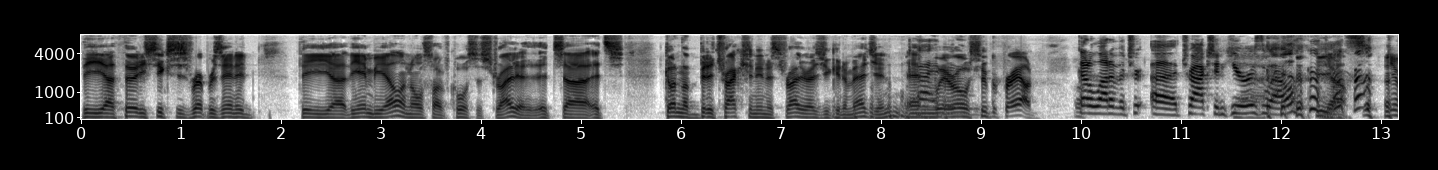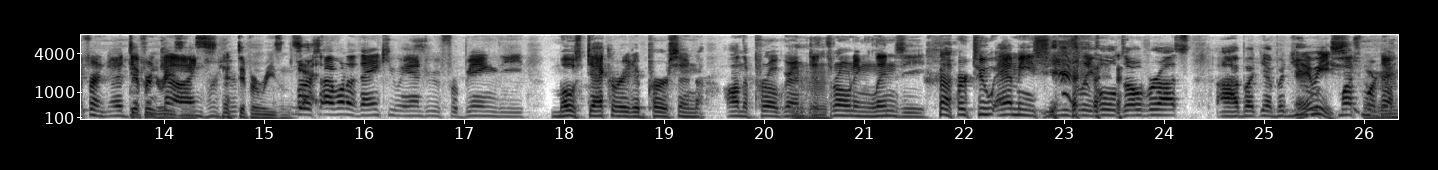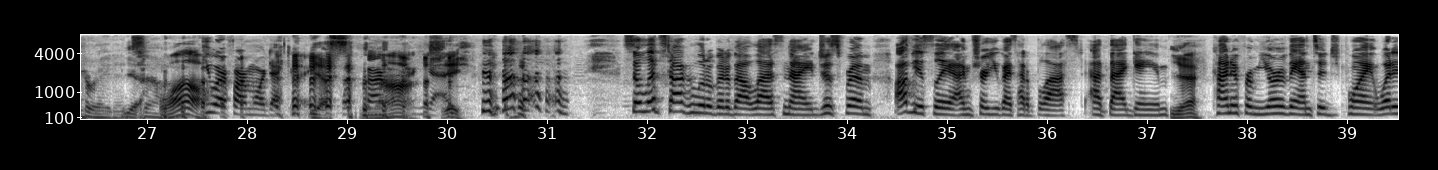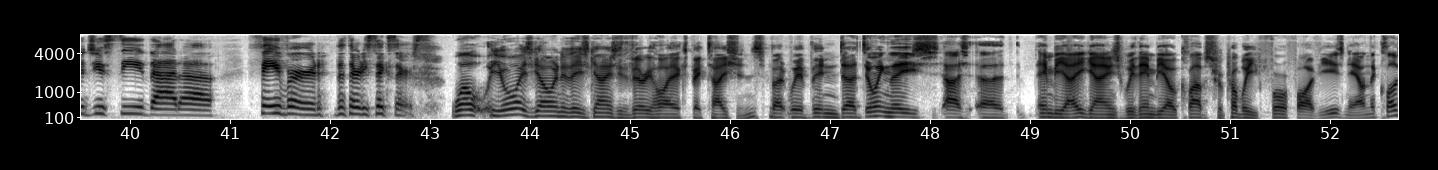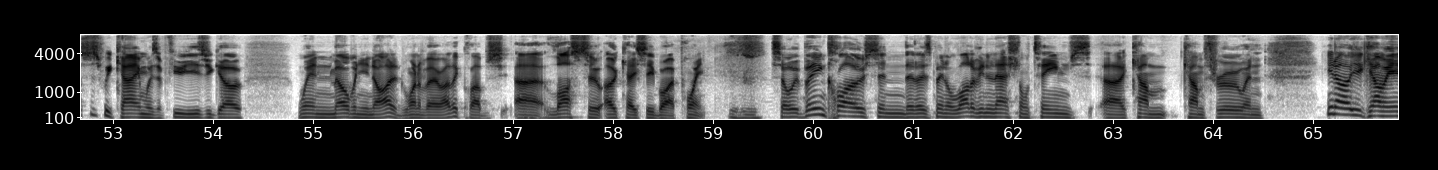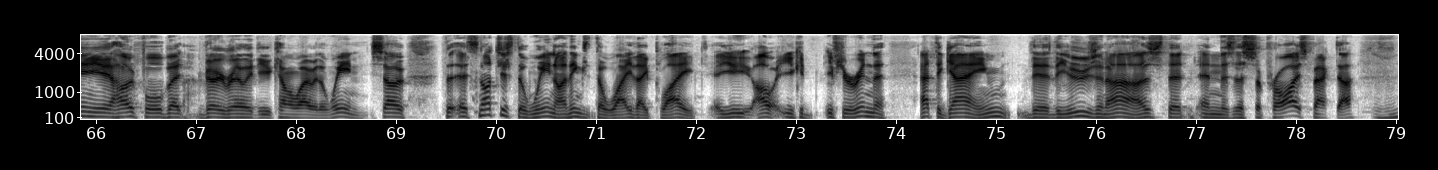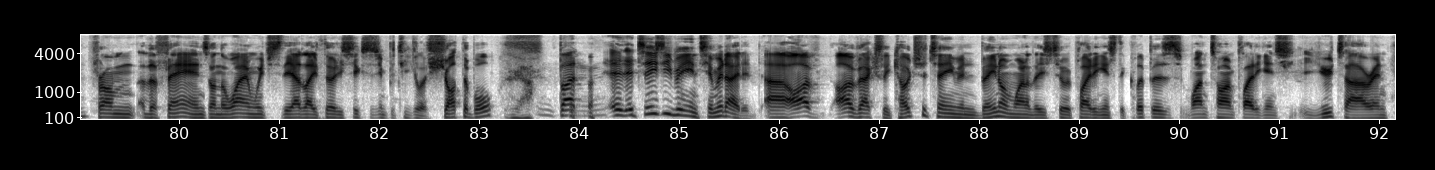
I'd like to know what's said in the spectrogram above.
the uh, 36ers represented the uh, the NBL and also, of course, Australia. It's uh, it's gotten a bit of traction in Australia, as you can imagine, and we're all super proud. Got a lot of attr uh, traction here as well. yes, different, uh, different, different kind. reasons. Sure. different reasons. First, I want to thank you, Andrew, for being the most decorated person on the program, Mm-hmm. dethroning Lindsay. Her two Emmys she usually holds over us. Uh, but yeah, but you Emmys? much more decorated. Yeah. So. Wow. you are far more decorated. Yes. Far Ah, more, yes. So let's talk a little bit about last night. Just from obviously, I'm sure you guys had a blast at that game. Yeah. Kind of from your vantage point, what did you see that uh, favored the 36ers? Well, you always go into these games with very high expectations, but we've been uh, doing these uh, uh, NBA games with NBL clubs for probably four or five years now. And the closest we came was a few years ago when Melbourne United, one of our other clubs, uh, lost to OKC by a point. So we've been close, and there's been a lot of international teams uh, come come through, and you know you come in and you're hopeful, but very rarely do you come away with a win. So th- it's not just the win; I think the way they played. You oh, you could if you're in the at the game, the the oohs and ahs that and the, the surprise factor from the fans on the way in which the Adelaide 36ers in particular shot the ball. Yeah. But it, it's easy to be intimidated. Uh, I've I've actually coached a team and been on one of these two. I played against the Clippers one time, played against Utah, and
